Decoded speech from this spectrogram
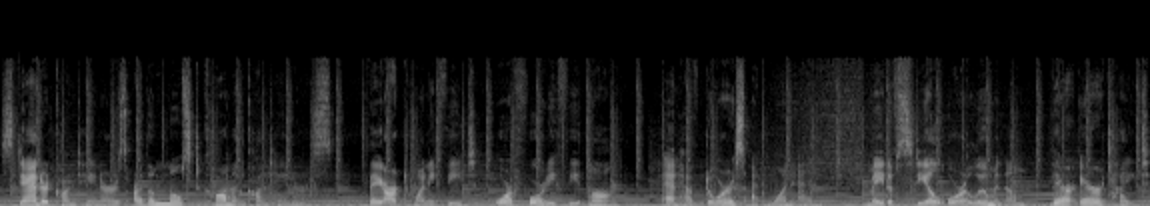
Standard containers are the most common containers. They are 20 feet or 40 feet long and have doors at one end. Made of steel or aluminum, they're airtight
